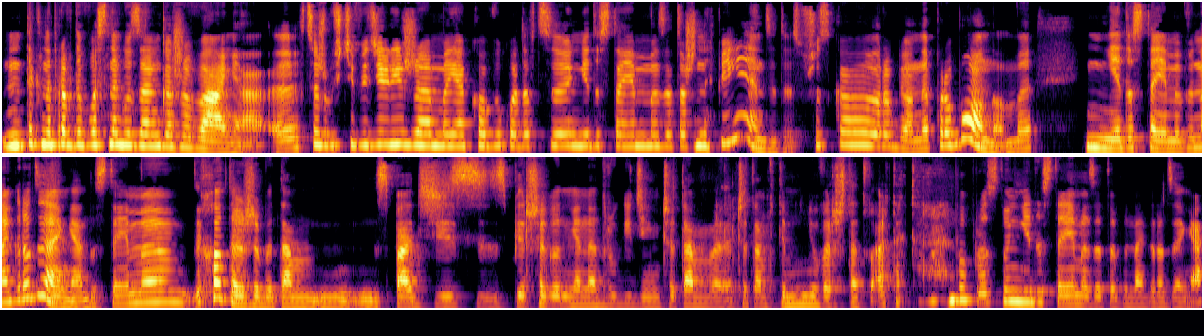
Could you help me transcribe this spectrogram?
mm, tak naprawdę własnego zaangażowania. E, chcę, żebyście wiedzieli, że my jako wykładowcy nie dostajemy za to żadnych pieniędzy. To jest wszystko robione pro bono. My nie dostajemy wynagrodzenia. Dostajemy hotel, żeby tam mm, spać z, z, pierwszego dnia na drugi dzień, czy tam, czy tam w tym dniu warsztatu, ale tak to po prostu nie dostajemy za to wynagrodzenia.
